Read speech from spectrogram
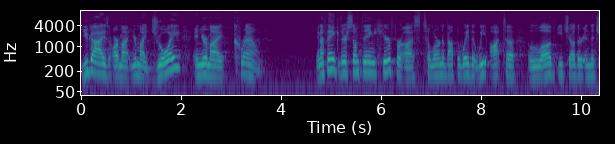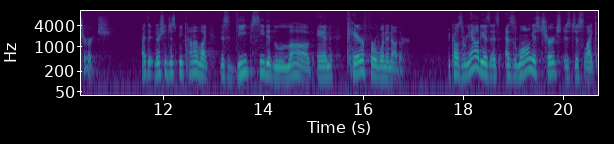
You guys are my, you're my joy and you're my crown. And I think there's something here for us to learn about the way that we ought to love each other in the church. Right? There should just be kind of like this deep seated love and care for one another. Because the reality is, as, as long as church is just like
